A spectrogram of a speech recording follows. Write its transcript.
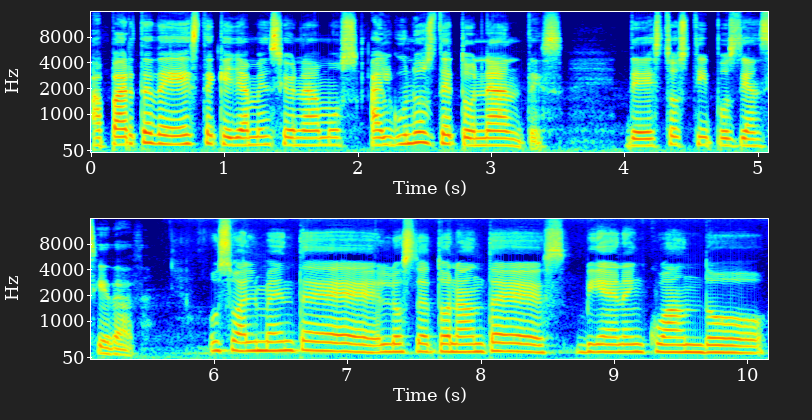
aparte de este que ya mencionamos, algunos detonantes de estos tipos de ansiedad? Usualmente los detonantes vienen cuando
